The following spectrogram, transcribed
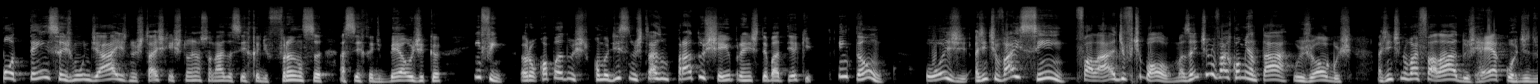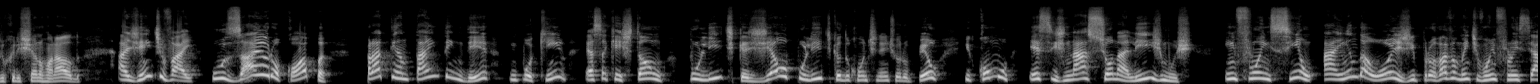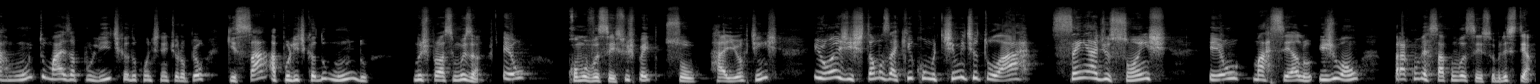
potências mundiais, nos traz questões nacionais acerca de França, acerca de Bélgica, enfim, a Eurocopa, como eu disse, nos traz um prato cheio para a gente debater aqui. Então, hoje a gente vai sim falar de futebol, mas a gente não vai comentar os jogos, a gente não vai falar dos recordes do Cristiano Ronaldo, a gente vai usar a Eurocopa para tentar entender um pouquinho essa questão política, geopolítica do continente europeu e como esses nacionalismos influenciam ainda hoje e provavelmente vão influenciar muito mais a política do continente europeu, quiçá a política do mundo, nos próximos anos. Eu, como vocês suspeitam, sou Raí Ortins e hoje estamos aqui como time titular, sem adições, eu, Marcelo e João, para conversar com vocês sobre esse tema.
